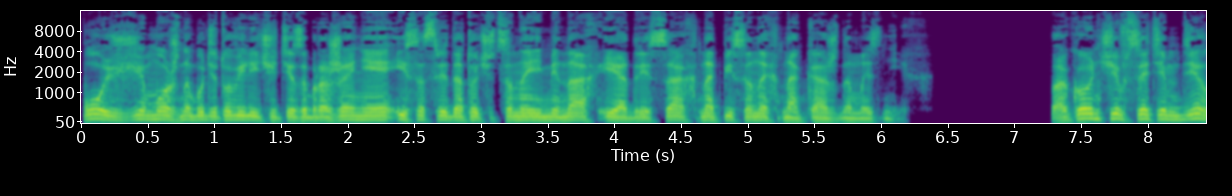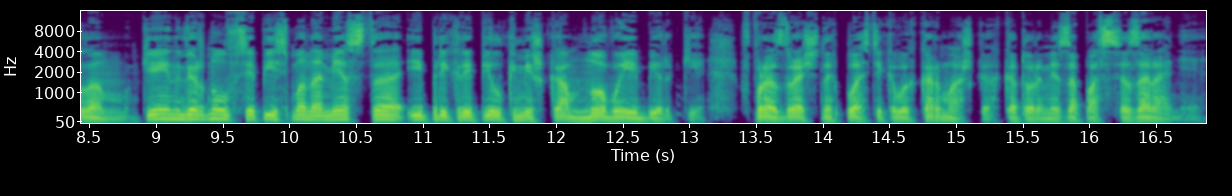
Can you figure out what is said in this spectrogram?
Позже можно будет увеличить изображение и сосредоточиться на именах и адресах, написанных на каждом из них. Покончив с этим делом, Кейн вернул все письма на место и прикрепил к мешкам новые бирки в прозрачных пластиковых кармашках, которыми запасся заранее.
